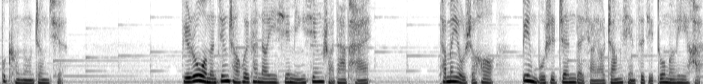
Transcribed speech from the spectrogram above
不可能正确。比如，我们经常会看到一些明星耍大牌，他们有时候并不是真的想要彰显自己多么厉害，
